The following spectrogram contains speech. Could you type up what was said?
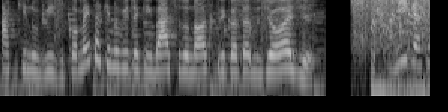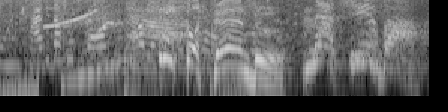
aqui no vídeo. Comenta aqui no vídeo aqui embaixo do nosso Tricotando de hoje. Amiga, você não sabe da fofoca. Tricotando! Nativa!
